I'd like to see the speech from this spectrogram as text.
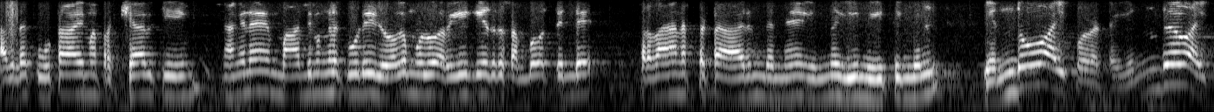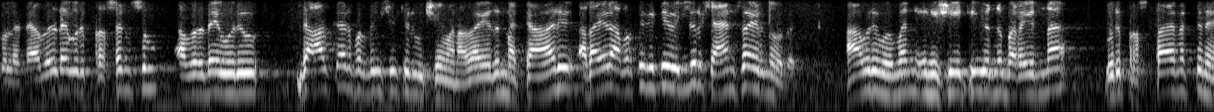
അവരുടെ കൂട്ടായ്മ പ്രഖ്യാപിക്കുകയും അങ്ങനെ മാധ്യമങ്ങളിൽ കൂടി ലോകം മുഴുവൻ അറിയുകയും ചെയ്തൊരു സംഭവത്തിന്റെ പ്രധാനപ്പെട്ട ആരും തന്നെ ഇന്ന് ഈ മീറ്റിംഗിൽ എന്തോ ആയിക്കൊള്ളട്ടെ എന്തോ ആയിക്കൊള്ളട്ടെ. അവരുടെ ഒരു പ്രസൻസും അവരുടെ ഒരു ഇത് ആൾക്കാർ പ്രതീക്ഷിച്ചൊരു വിഷയമാണ്. അതായത് മറ്റാര് അതായത് അവർക്ക് കിട്ടിയ വലിയൊരു ചാൻസ് ആയിരുന്നു അത്. ആ ഒരു വിമൻ ഇനിഷ്യേറ്റീവ് എന്ന് പറയുന്ന ഒരു പ്രസ്ഥാനത്തിന്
